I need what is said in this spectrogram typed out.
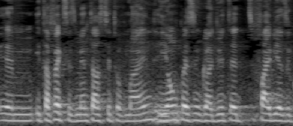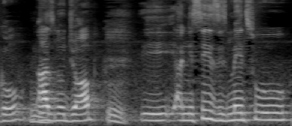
Um, it affects his mental state of mind. A young person graduated five years ago, has no job, he, and he sees his mates who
